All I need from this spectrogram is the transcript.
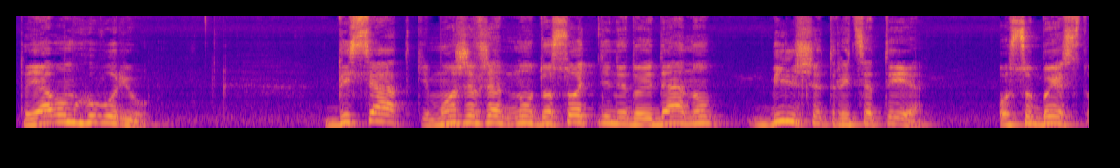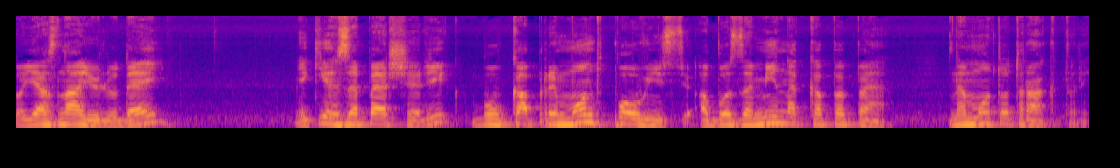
То я вам говорю, десятки, може вже ну, до сотні не дойде, ну більше 30 особисто я знаю людей, яких за перший рік був капремонт повністю або заміна КПП на мототракторі.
